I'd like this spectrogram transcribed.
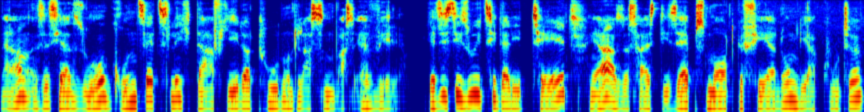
Ja, es ist ja so, grundsätzlich darf jeder tun und lassen, was er will. Jetzt ist die Suizidalität, ja, also das heißt die Selbstmordgefährdung, die akute,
